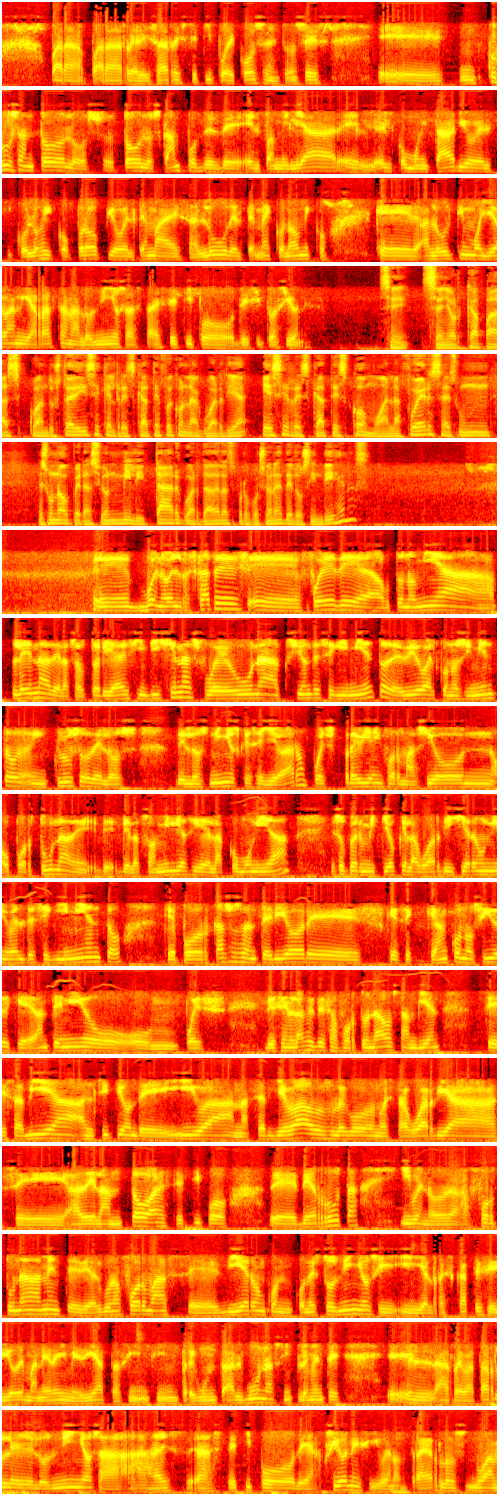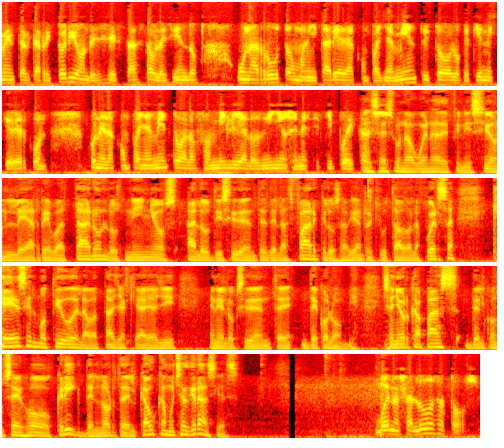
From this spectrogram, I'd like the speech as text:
para, realizar este tipo de cosas. Entonces, eh, cruzan todos los todos los campos desde el familiar, el, comunitario, el propio, el tema de salud, el tema económico, que a lo último llevan y arrastran a los niños hasta este tipo de situaciones. Sí, señor Capaz, cuando usted dice que el rescate fue con la Guardia, ¿ese rescate es como ¿A la fuerza? ¿Es, un, es una operación militar guardada las proporciones de los indígenas? Eh, bueno, el rescate eh, fue de autonomía plena de las autoridades indígenas, fue una acción de seguimiento debido al conocimiento incluso de los de los niños que se llevaron, pues previa información oportuna de, de, las familias y de la comunidad. Eso permitió que la Guardia hiciera un nivel de seguimiento que por casos anteriores que se que han conocido y que han tenido pues desenlaces desafortunados también se sabía al sitio donde iban a ser llevados, luego nuestra guardia se adelantó a este tipo de, ruta y bueno, afortunadamente de alguna forma se dieron con, con estos niños y, el rescate se dio de manera inmediata, sin, sin pregunta alguna, simplemente el arrebatarle los niños a, este tipo de acciones y bueno, traerlos nuevamente al territorio donde se está estableciendo una ruta humanitaria de acompañamiento y todo lo que tiene que ver con, con el acompañamiento a la familia y a los niños en este tipo de casos. Esa es una buena definición. Le arrebataron los niños a los disidentes de las FARC que los habían reclutado a la fuerza. ¿Qué es el motivo de la batalla que hay allí en el occidente de Colombia? Señor Capaz del Consejo CRIC del norte del Cauca, muchas gracias. Buenos saludos a todos.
